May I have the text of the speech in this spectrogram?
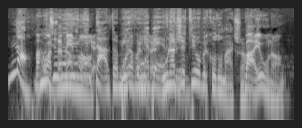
No, Ma non guarda, c'è Mimmo, nient'altro a Un, microfoni un- aperti. un aggettivo per Cotumaccio. Vai, uno.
